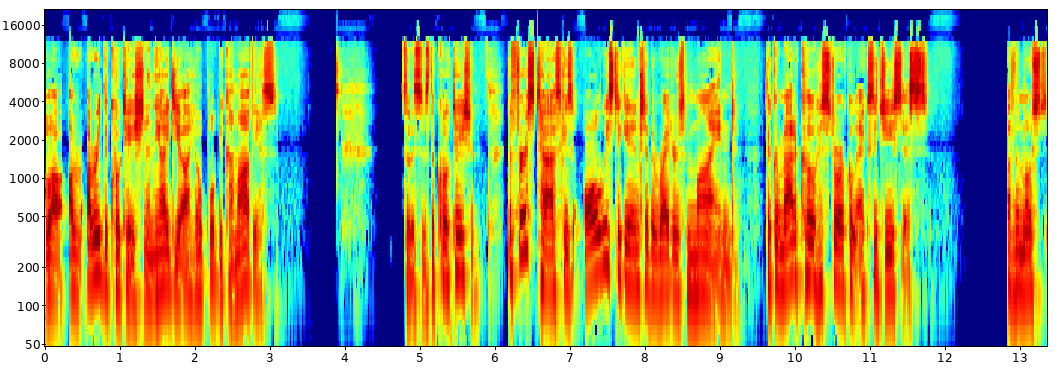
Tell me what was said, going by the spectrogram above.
Well, I'll, I'll read the quotation, and the idea I hope will become obvious. So, this is the quotation. The first task is always to get into the writer's mind, the grammatico historical exegesis of the most.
